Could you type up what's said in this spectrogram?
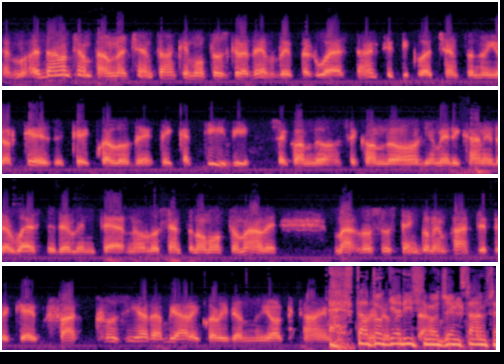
Eh, Donald Trump ha un accento anche molto sgradevole per l'West, ha il tipico accento newyorkese che è quello de- dei cattivi, secondo, secondo gli americani del West e dell'interno, lo sentono molto male ma lo sostengono in parte perché fa così arrabbiare quelli del New York Times. È stato chiarissimo James Hansen.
